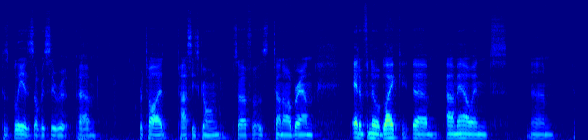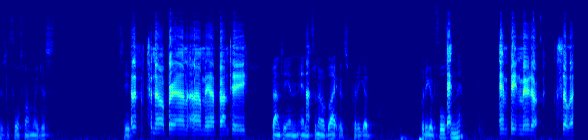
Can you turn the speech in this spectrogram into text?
because Blair's obviously re, um, retired, Paasi's gone. So if it was Taunoa-Brown, Adam Fanua Blake, um, Armau, and um, who's the fourth one we just said? And Taunoa-Brown, Armour, Bunty, Bunty and, and Ah. Fanua Blake. That's pretty good, pretty good foursome there. and Ben Murdoch, Silla.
